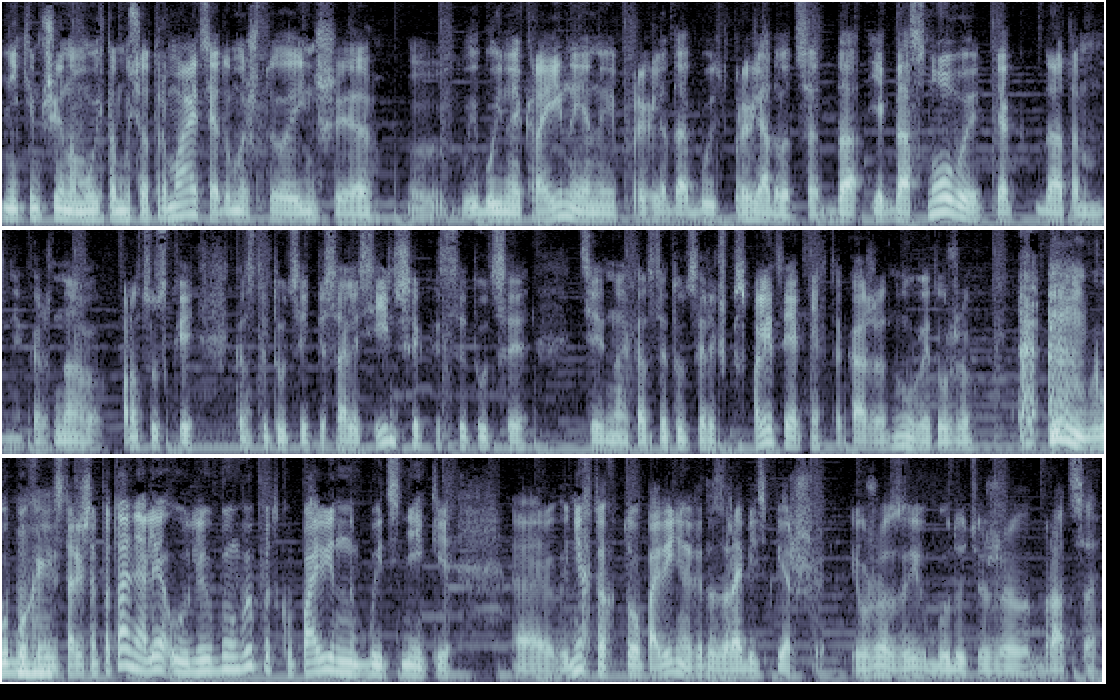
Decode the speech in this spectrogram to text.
нейкім чынам у іх там усё атрымаецца Я думаю што іншыя і буйныя краіны яны прыгляда будуць прыглядвацца да як да асновы як да там кажу, на французскай канстытуцыі пісаліся іншыя канстытуцыі ці на канстытуцыі рэч паспаліты як нехта кажа ну гэта ўжо глубокае гістарычнае пытанне але у любым выпадку павінны быць нейкі э, нехта хто павінен гэта зрабіць першы і ўжо з іх будуць ужо брацца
